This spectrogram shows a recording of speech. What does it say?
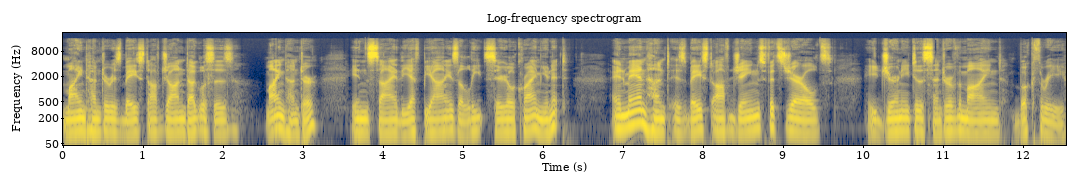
Mindhunter is based off John Douglas's Mindhunter, inside the FBI's elite serial crime unit, and Manhunt is based off James Fitzgerald's A Journey to the Center of the Mind, Book 3,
